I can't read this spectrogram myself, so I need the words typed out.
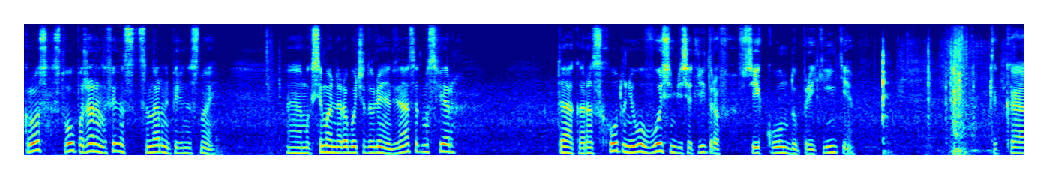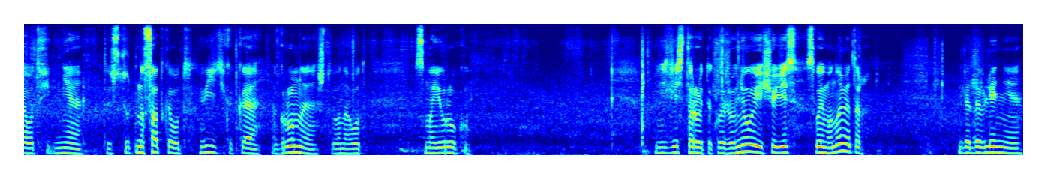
Кросс, ствол пожарный лафетный стационарный переносной. Э, максимальное рабочее давление 12 атмосфер. Так, а расход у него 80 литров в секунду, прикиньте. Такая вот фигня. То есть тут насадка вот, видите, какая огромная, что она вот с мою руку. И здесь второй такой же. У него еще есть свой манометр для давления.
